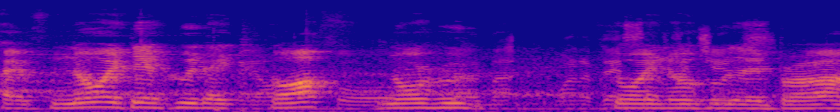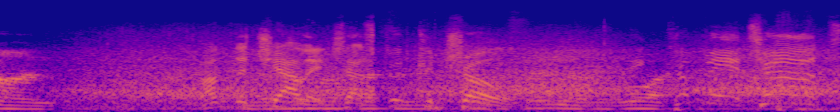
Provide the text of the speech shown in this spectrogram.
I have no idea who they took off, nor who do I know who they brought on. Under challenge, that's good control. Could be a chance.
